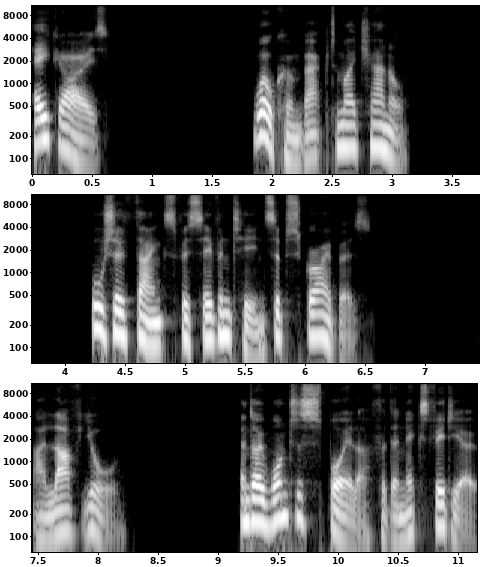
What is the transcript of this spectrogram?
Hey guys, Welcome back to my channel. Also thanks for 17 subscribers. I love you all. And I want a spoiler for the next video.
